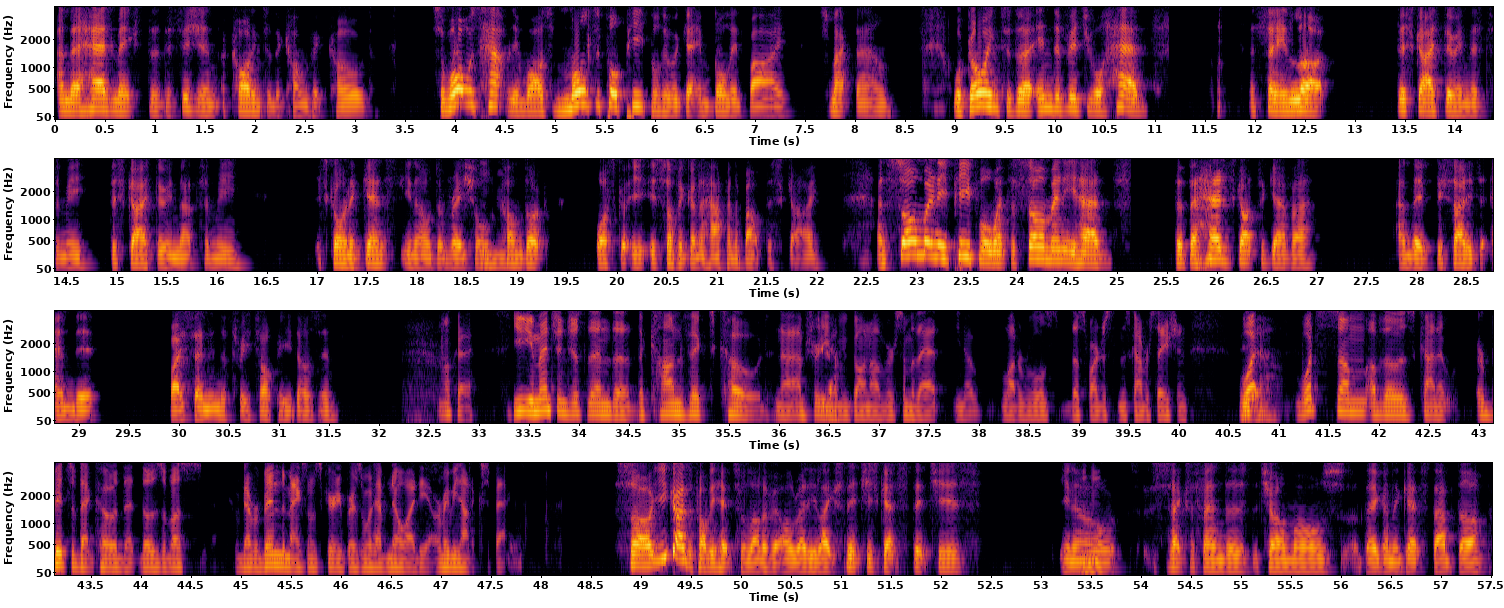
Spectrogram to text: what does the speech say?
and the head makes the decision according to the convict code. So what was happening was multiple people who were getting bullied by SmackDown were going to their individual heads and saying, "Look, this guy's doing this to me. This guy's doing that to me. It's going against, you know, the racial Mhm. conduct. What's go- is something going to happen about this guy?" And so many people went to so many heads that the heads got together and they decided to end it by sending the three torpedoes in. Okay. You, you mentioned just then the the convict code. Now I'm sure you, Yeah. you've gone over some of that. You know, a lot of rules thus far just in this conversation. What Yeah. what's some of those kind of or bits of that code that those of us who've never been to maximum security prison would have no idea or maybe not expect? So you guys are probably hip to a lot of it already. Like snitches get stitches. You know, mm-hmm. sex offenders, the chomos, they're going to get stabbed up.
